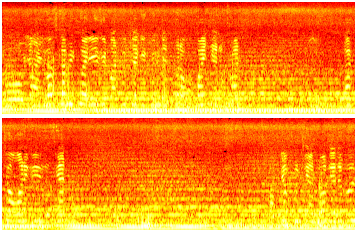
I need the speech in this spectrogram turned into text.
So yeah, it was coming quite easy, but looks like it could get put up a fight in the front. Not sure what it is yet. But definitely are not edible.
